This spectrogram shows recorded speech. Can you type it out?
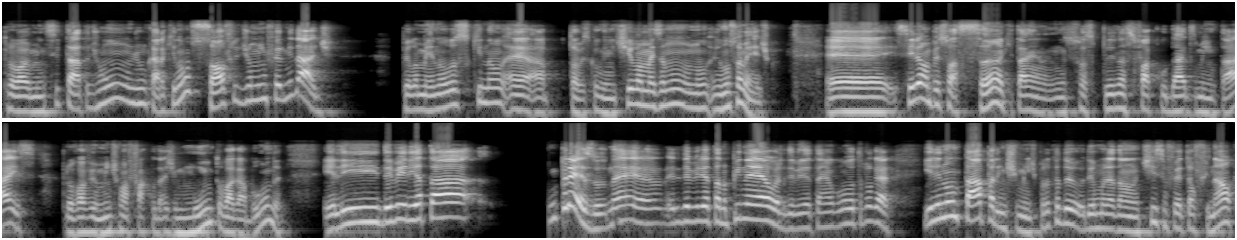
provavelmente se trata de um, de um cara que não sofre de uma enfermidade. Pelo menos que não é talvez cognitiva, mas eu não, não eu não sou médico. É, se ele é uma pessoa sã, que está em suas plenas faculdades mentais, provavelmente uma faculdade muito vagabunda, ele deveria estar tá preso, né? Ele deveria estar no Pinel, ele deveria estar em algum outro lugar. E ele não está aparentemente. Pelo que eu dei uma olhada na notícia, foi até o final,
